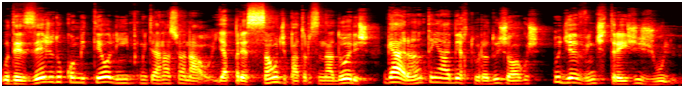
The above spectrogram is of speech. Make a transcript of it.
o desejo do Comitê Olímpico Internacional e a pressão de patrocinadores garantem a abertura dos Jogos no dia 23 de julho.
